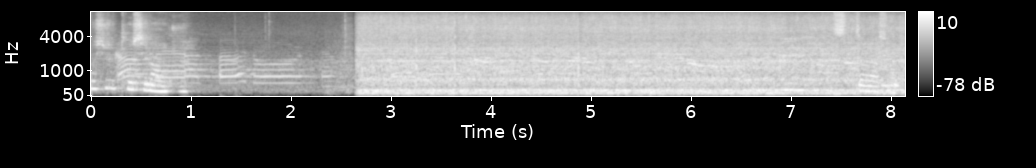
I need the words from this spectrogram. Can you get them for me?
토실토실한 굴. 진짜 맛있겠다.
